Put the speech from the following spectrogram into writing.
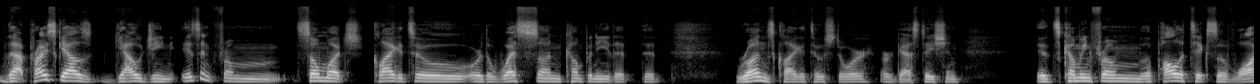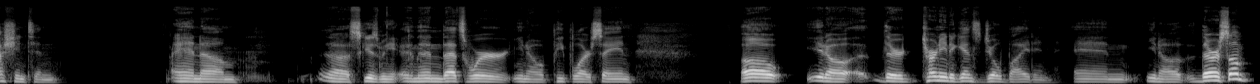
that price gouging isn't from so much Klagetoh or the West Sun company that that runs Klagetoh store or gas station. It's coming from the politics of Washington. And um, uh, excuse me, and then that's where you know people are saying, oh, you know, they're turning against Joe Biden, and you know there are some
